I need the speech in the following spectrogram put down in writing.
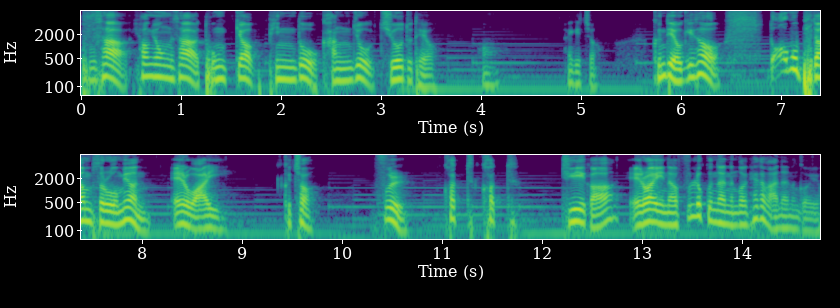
부사, 형용사, 동격, 빈도, 강조 지워도 돼요. 어, 알겠죠? 근데 여기서 너무 부담스러우면 ly 그쵸? 풀, 커트, 커트 뒤에가 ly나 풀로 끝나는 건 해석 안 하는 거예요.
